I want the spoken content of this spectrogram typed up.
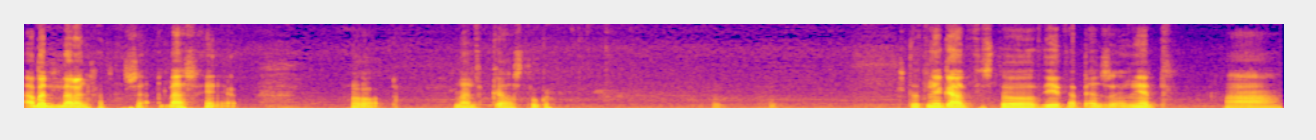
об односторонних отношениях, вот, знаете, какая штука. Тут мне кажется, что здесь, опять же, нет а,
